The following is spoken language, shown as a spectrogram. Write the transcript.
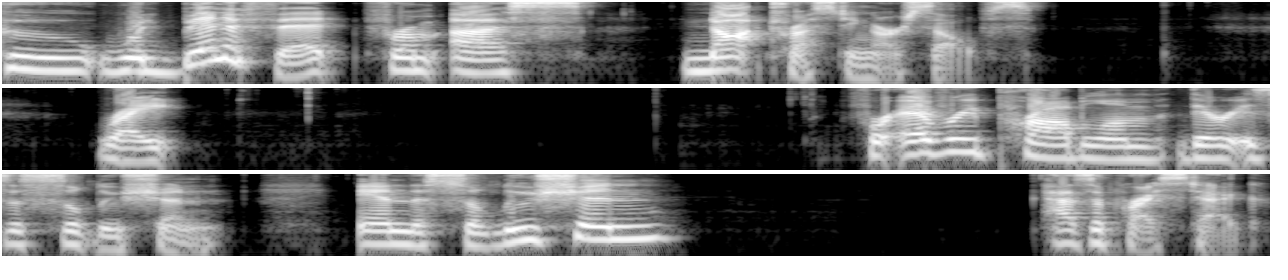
who would benefit from us not trusting ourselves. Right? For every problem, there is a solution, and the solution has a price tag.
